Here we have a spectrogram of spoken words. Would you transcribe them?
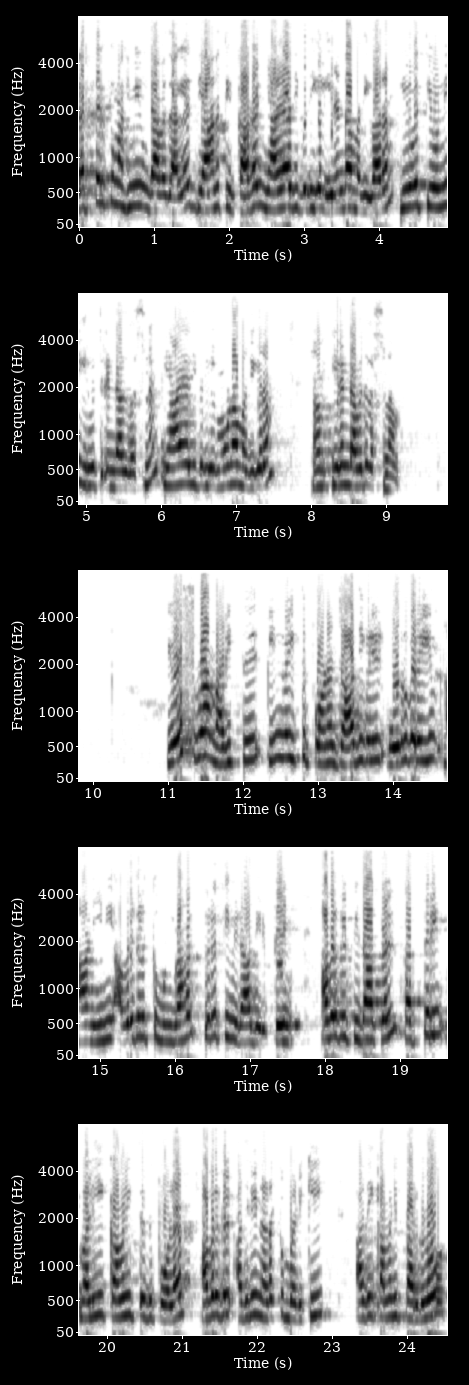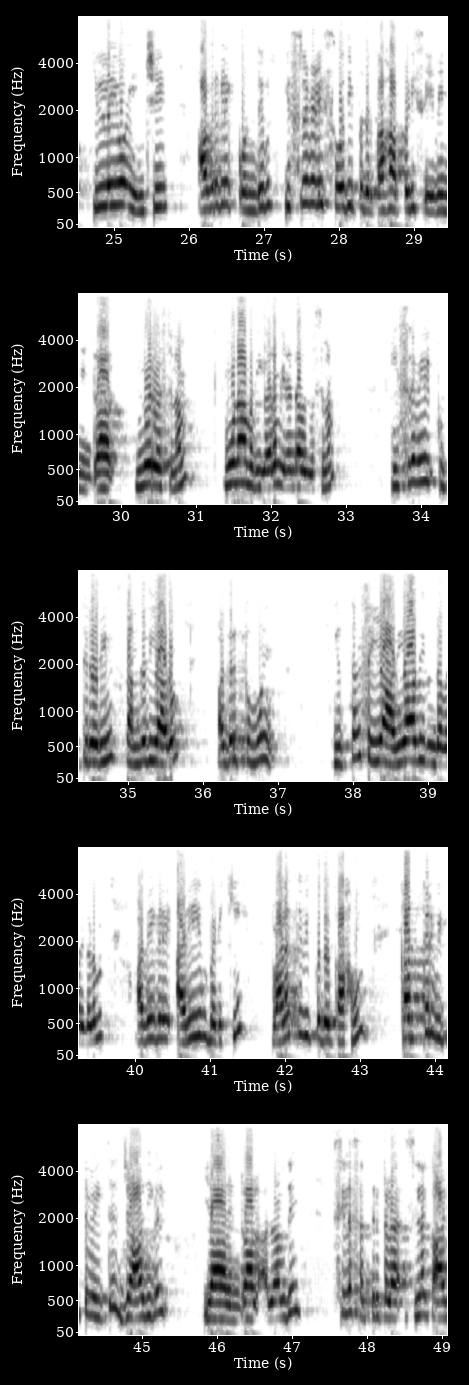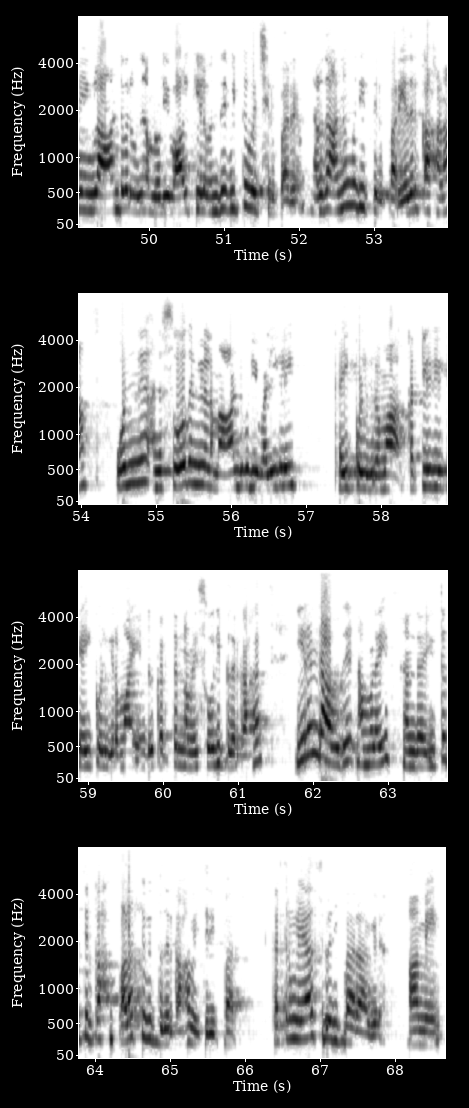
கர்த்தருக்கு மகிமை உண்டாவதாக தியானத்திற்காக நியாயாதிபதிகள் இரண்டாம் அதிகாரம் இருபத்தி ஒன்னு இருபத்தி ரெண்டாவது வசனம். நியாயாதிபதிகள் மூணாம் அதிகாரம் இரண்டாவது வசனம். யோசுவா மறித்து பின் வைத்து போன ஜாதிகளில் ஒருவரையும் நான் இனி அவர்களுக்கு முன்பாக துரத்தி விடாதிருப்பேன். அவர்கள் பிதாக்கள் கர்த்தரின் வழியை கவனித்தது போல அவர்கள் அதிலே நடக்கும்படிக்கு அதை கவனிப்பார்களோ இல்லையோ என்று அவர்களை கொண்டு இஸ்ரவேலை சோதிப்பதற்காக அப்படி செய்வேன் என்றார். இன்னொரு வசனம் மூணாம் அதிகாரம் இரண்டாவது வசனம். இஸ்ரவேல் புத்திரரின் சந்ததியாரும் அதற்கு முன் யுத்தம் செய்ய அறியாது இருந்தவர்களும் அவைகளை அறியும்படிக்கு வழக்குவிப்பதற்காகவும் கர்த்தர் விட்டு வைத்து ஜாதிகள் யார் என்றால் அதாவது சில சத்துருக்களை சில காரியங்களை ஆண்டவர் வந்து நம்மளுடைய வாழ்க்கையில வந்து விட்டு வச்சிருப்பாரு. அல்லது அனுமதித்து இருப்பாரு எதற்காகனா? ஒண்ணு அந்த சோதனையில நம்ம ஆண்டுடைய வழிகளை கை கொள்கிறோமா கட்டளைகளை கை கொள்கிறோமா என்று கர்த்தர் நம்மளை சோதிப்பதற்காக இரண்டாவது நம்மளை அந்த யுத்தத்திற்காக பழக்குவிப்பதற்காக வைத்திருப்பார். கர்த்தர் உங்களை ஆசிர்வதிப்பாராக. ஆமேன்.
